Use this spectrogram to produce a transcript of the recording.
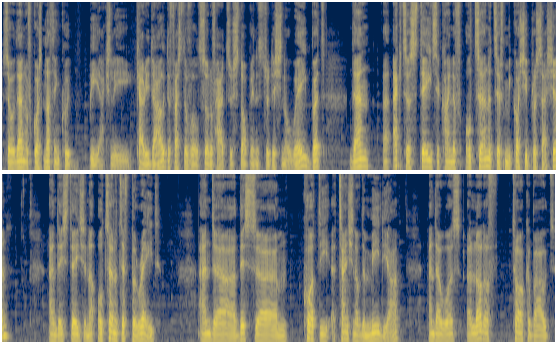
So then, of course, nothing could be actually carried out. The festival sort of had to stop in its traditional way. But then uh, actors staged a kind of alternative Mikoshi procession and they staged an alternative parade. And uh, this um, caught the attention of the media, and there was a lot of talk about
